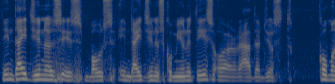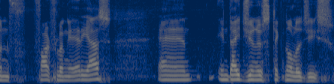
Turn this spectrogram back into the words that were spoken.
The indigenous is both indigenous communities, or rather just common far-flung areas, and indigenous technologies.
